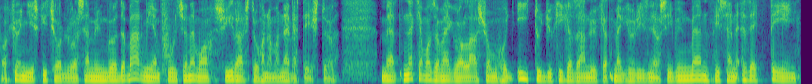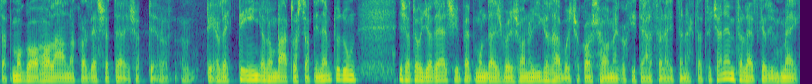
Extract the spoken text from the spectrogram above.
a könny is kicsordul a szemünkből, de bármilyen furcsa, nem a sírástól, hanem a nevetéstől mert nekem az a megvallásom, hogy így tudjuk igazán őket megőrizni a szívünkben, hiszen ez egy tény, tehát maga a halálnak az esete, és a, az egy tény, azon változtatni nem tudunk, és hát ahogy az elsépett mondásban is van, hogy igazából csak az hal meg, akit elfelejtenek. Tehát, hogyha nem feledkezünk meg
